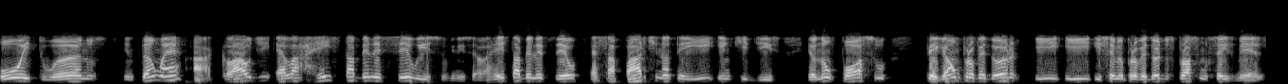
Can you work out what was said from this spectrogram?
oito anos. Então é a cloud, ela reestabeleceu isso, Vinícius. Ela reestabeleceu essa parte na TI em que diz: eu não posso pegar um provedor e, e, e ser meu provedor dos próximos seis meses.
